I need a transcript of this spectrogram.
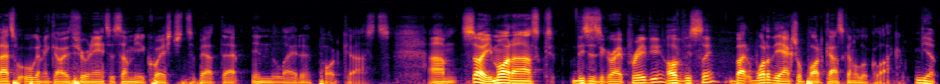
that's what we're going to go through and answer some of your questions about that in the later podcasts. Um, so you might ask, this is a great preview, obviously, but what are the actual podcasts going to look like? Yep.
